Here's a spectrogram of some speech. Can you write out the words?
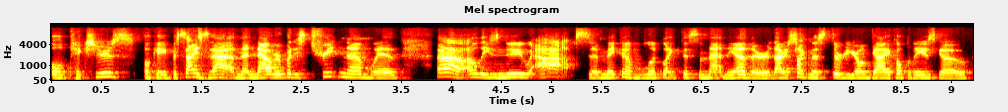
old pictures. Okay, besides that, and then now everybody's treating them with oh, all these new apps that make them look like this and that and the other. I was talking to this 30 year old guy a couple days ago,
